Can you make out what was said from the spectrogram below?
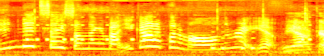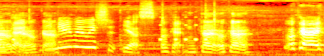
Didn't it say something about you gotta put them all on the right? Yep. Yeah, Yep. okay, okay, okay. Maybe we should. Yes. Okay. Okay. Okay. Okay.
